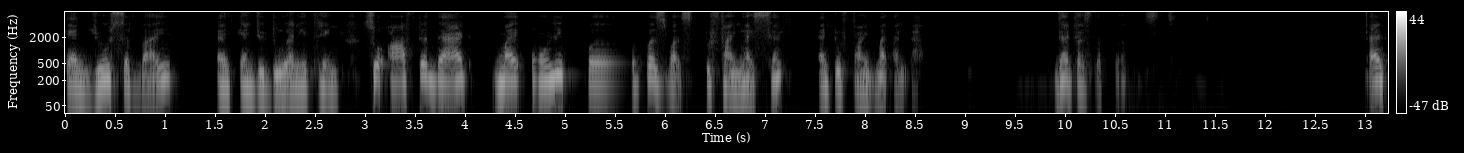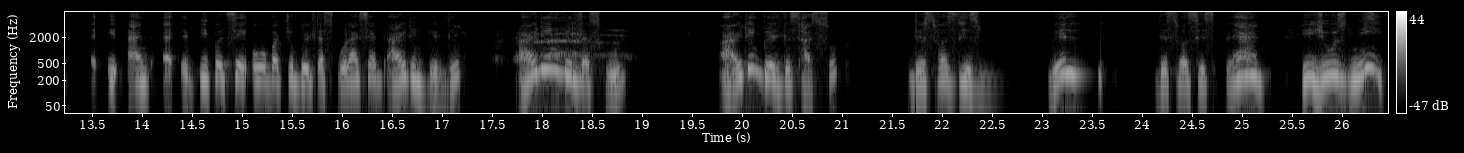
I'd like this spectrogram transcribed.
can you survive and can you do anything. So after that, my only purpose was to find myself and to find my Allah. That was the purpose. And and uh, people say, "Oh, but you built a school." I said, "I didn't build it. I didn't build a school. I didn't build this Harsukh. This was His will. This was His plan. He used me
